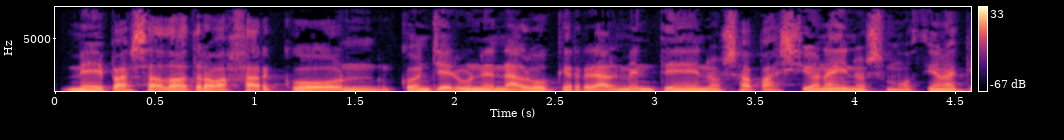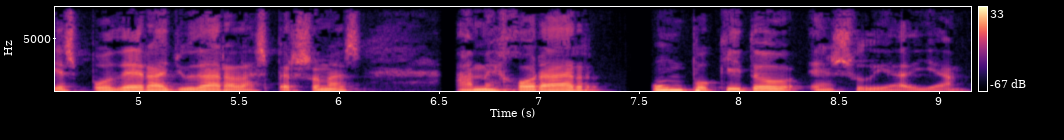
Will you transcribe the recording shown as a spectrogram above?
me he pasado a trabajar con, con Jerún en algo que realmente nos apasiona y nos emociona, que es poder ayudar a las personas a mejorar un poquito en su día a día.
